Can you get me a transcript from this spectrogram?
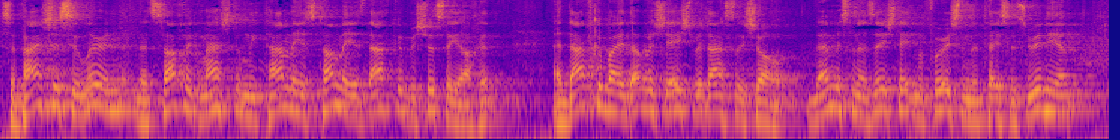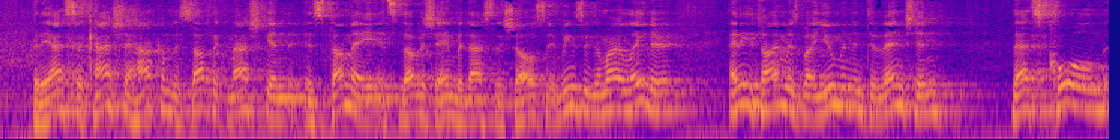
So Pashas you learn that Safik Mashkim Litame is Tame is Dafka B'Shusa Yachid, and Dafka by Davar Sheish B'Das Lishol. Then Mr. Nazir statement first in the Tesis Ridia, that he asks the Akasha, how come the Safik Mashkin is Tame, it's Davar Sheim B'Das Lishol? So he brings the Gemara later, any time is by human intervention, that's called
